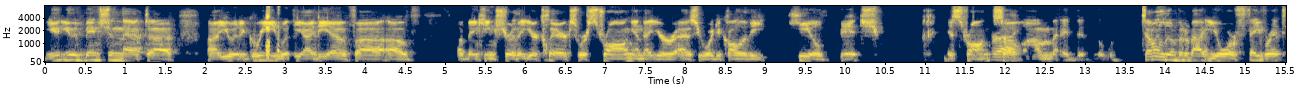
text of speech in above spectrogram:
You you had mentioned that uh, uh, you had agreed with the idea of uh, of of making sure that your clerics were strong and that your as you what you call it the healed bitch is strong. So um, tell me a little bit about your favorite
